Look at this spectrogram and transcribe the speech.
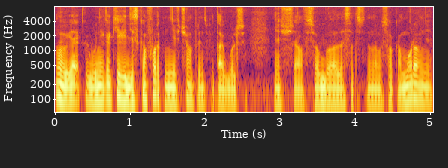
ну, я как бы никаких дискомфортов ни в чем, в принципе, так больше не ощущал, все было достаточно на высоком уровне,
